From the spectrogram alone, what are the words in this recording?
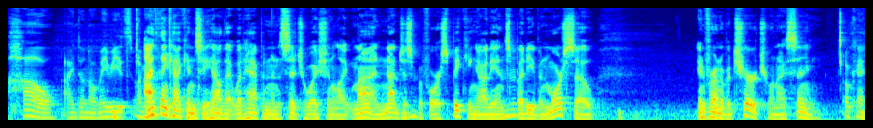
how, I don't know. Maybe it's. I, mean, I think I can see how that would happen in a situation like mine, not just mm-hmm. before a speaking audience, mm-hmm. but even more so in front of a church when I sing. Okay.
